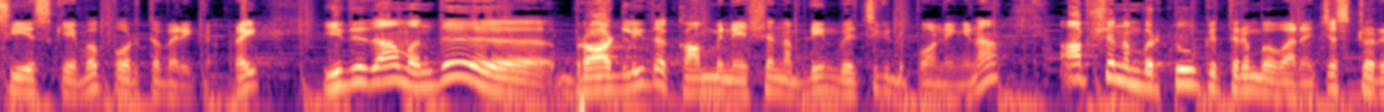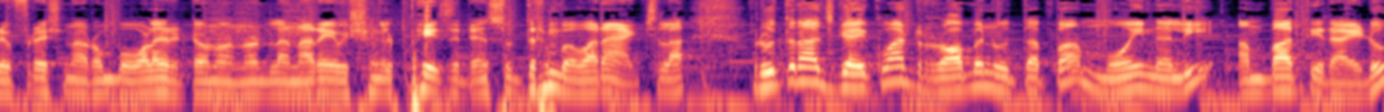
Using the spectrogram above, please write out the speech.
சிஎஸ்கேவை பொறுத்த வரைக்கும் ரைட் இதுதான் வந்து ப்ராட்லி த காம்பினேஷன் அப்படின்னு வச்சுக்கிட்டு போனீங்கன்னா ஆப்ஷன் நம்பர் டூக்கு திரும்ப வரேன். ஜஸ்ட் ரெஃப்ரெஷ் நான் ரொம்ப வளரட்டும் நான் நிறைய விஷயங்கள் பேசிட்டேன். ஸோ திரும்ப வரேன் ஆக்சுவலாக ருத்ராஜ் கைக்வாட் ராபின் உத்தப்பா மொயின் அலி அம்பாத்தி ராய்டு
